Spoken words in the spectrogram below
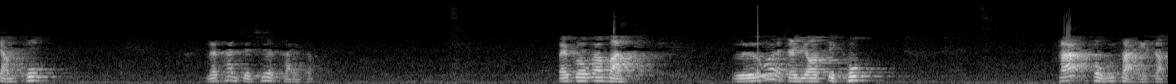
จำคุก และท่านจะเชื่อใครครับ ไปปรงอาบัติหรือว่าจะยอมติดคุก พระสงสัยครับ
